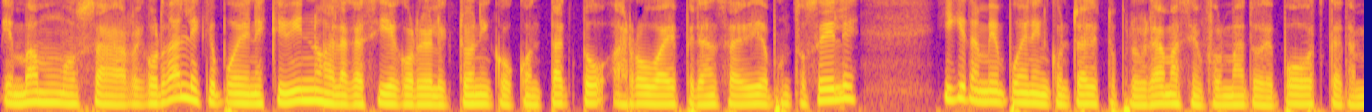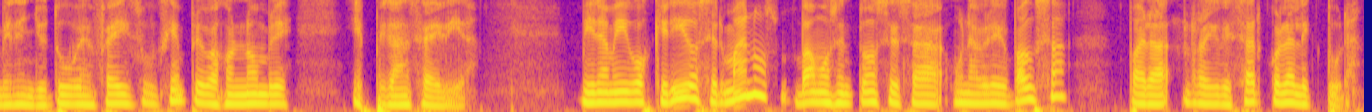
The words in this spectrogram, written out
Bien, vamos a recordarles que pueden escribirnos a la casilla de correo electrónico contacto arroba esperanzadevida.cl y que también pueden encontrar estos programas en formato de podcast, también en YouTube, en Facebook, siempre bajo el nombre Esperanza de Vida. Bien amigos queridos hermanos, vamos entonces a una breve pausa para regresar con la lectura.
